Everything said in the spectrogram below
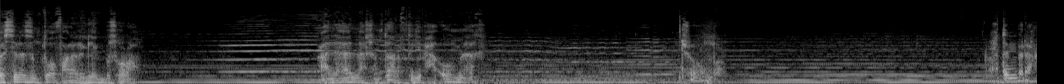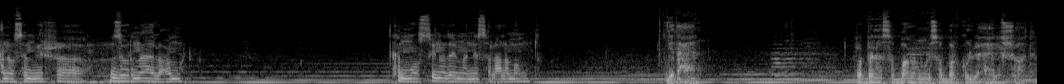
بس لازم تقف على رجليك بسرعة. على الأقل عشان تعرف تجيب حقهم يا أخي. إن شاء الله. رحت امبارح أنا وسمير آه، زورنا أهل عمر. كان موصينا دايما نسأل على مامته. جدعان. ربنا يصبرهم ويصبر كل أهل الشهداء.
